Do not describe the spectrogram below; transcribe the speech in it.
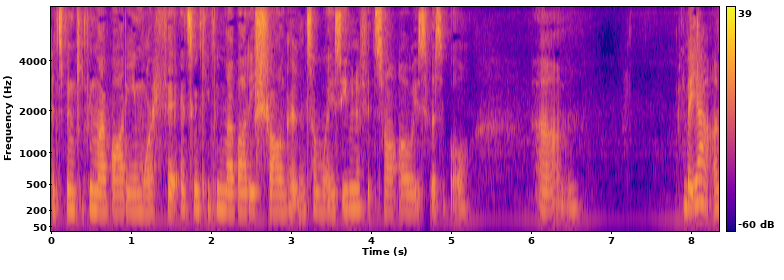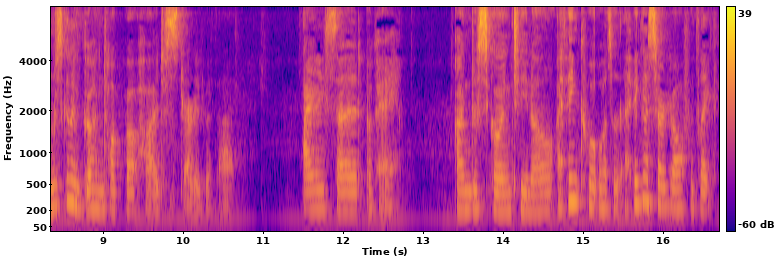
it's been keeping my body more fit. It's been keeping my body stronger in some ways, even if it's not always visible. Um, but yeah, I'm just gonna go ahead and talk about how I just started with that. I said, okay, I'm just going to, you know, I think, what was it? I think I started off with like,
